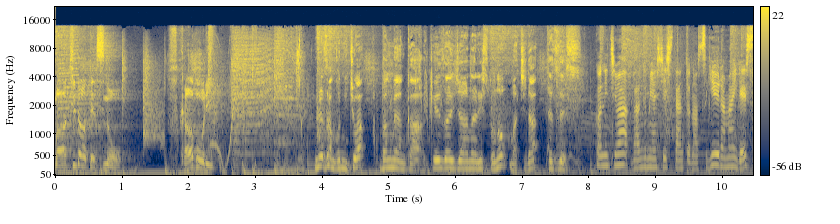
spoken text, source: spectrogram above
町田鉄の深掘り。皆さんこんにちは。番組アンカー経済ジャーナリストの町田鉄です。こんにちは。番組アシスタントの杉浦舞です。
